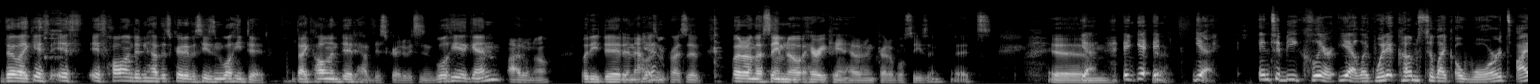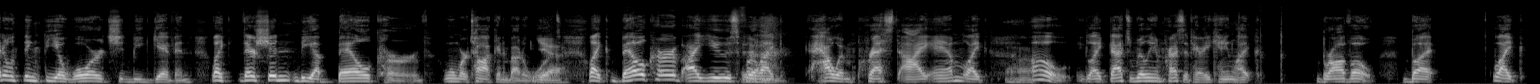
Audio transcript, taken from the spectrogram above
They're like, if if if Haaland didn't have this great of a season, well, he did. Like Haaland did have this great of a season. Will he again? I don't know, but he did, and that was impressive. But on the same note, Harry Kane had an incredible season. It's um, yeah. And, yeah, and- yeah. And to be clear, yeah, like when it comes to like awards, I don't think the award should be given. Like there shouldn't be a bell curve when we're talking about awards. Yeah. Like bell curve I use for Yeah. like how impressed I am. Like, Uh-huh. oh, like that's really impressive, Harry Kane. Like, bravo. But like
